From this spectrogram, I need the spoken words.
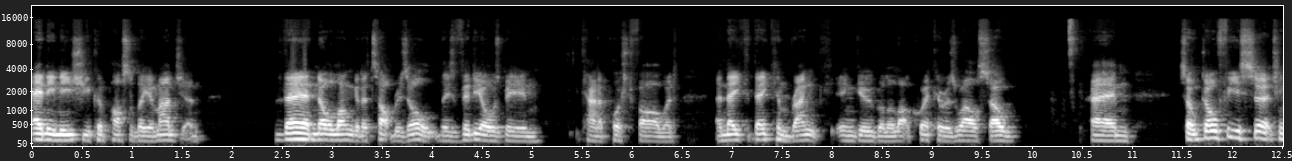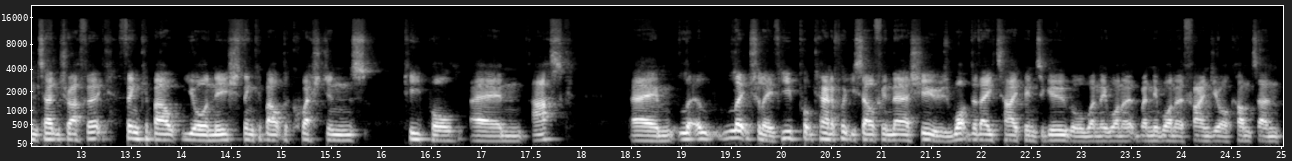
any niche you could possibly imagine, they're no longer the top result. These videos being kind of pushed forward, and they they can rank in Google a lot quicker as well. So um, so go for your search intent traffic. Think about your niche. Think about the questions people um, ask. Um, li- literally, if you put kind of put yourself in their shoes, what do they type into Google when they want to when they want to find your content?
